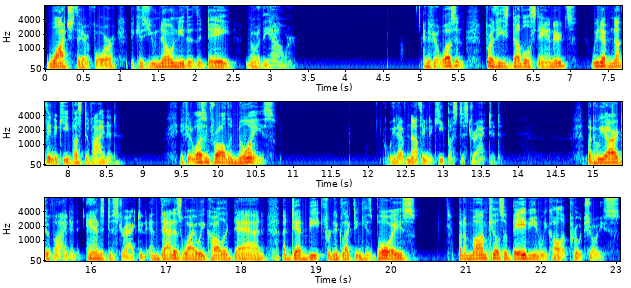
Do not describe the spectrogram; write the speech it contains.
Watch, therefore, because you know neither the day nor the hour. And if it wasn't for these double standards, we'd have nothing to keep us divided. If it wasn't for all the noise, we'd have nothing to keep us distracted. But we are divided and distracted, and that is why we call a dad a deadbeat for neglecting his boys, but a mom kills a baby and we call it pro choice.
